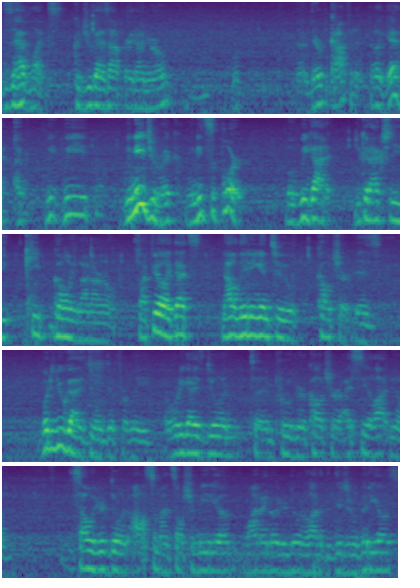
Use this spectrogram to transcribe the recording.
does it have legs? Could you guys operate on your own? Mm-hmm. Well, they're- they're confident. They're like, yeah, I, we, we, we need you, Rick. We need support, but we got it. We could actually keep going on our own. So I feel like that's now leading into culture is what are you guys doing differently? Or what are you guys doing to improve your culture? I see a lot, you know, Saul, you're doing awesome on social media. Juan, I know you're doing a lot of the digital videos.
